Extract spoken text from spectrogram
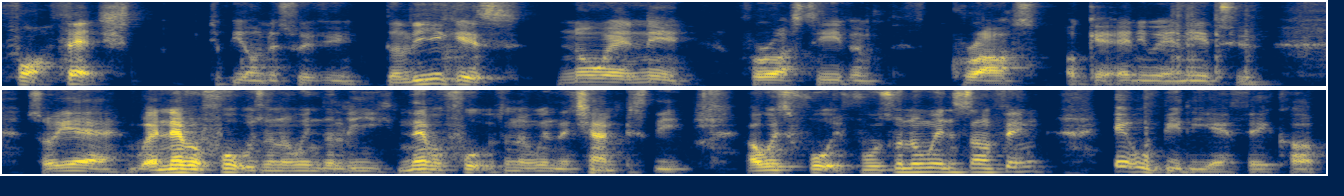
far fetched. To be honest with you, the league is nowhere near for us to even grasp or get anywhere near to. So yeah, I never thought we was going to win the league. Never thought we was going to win the Champions League. I always thought if we was going to win something, it would be the FA Cup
